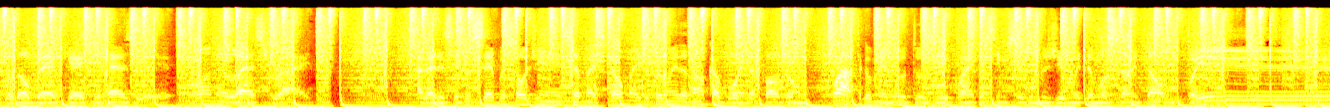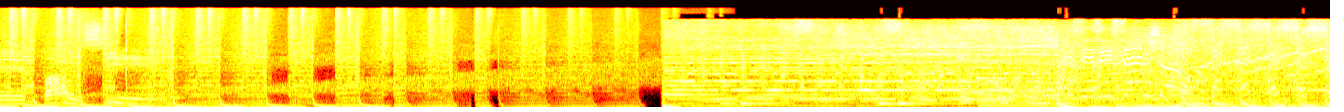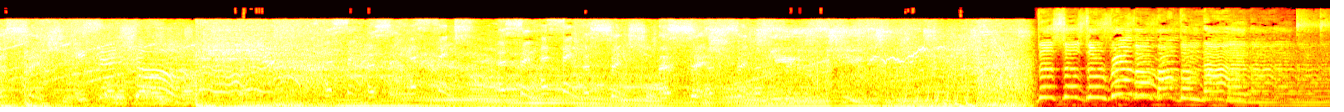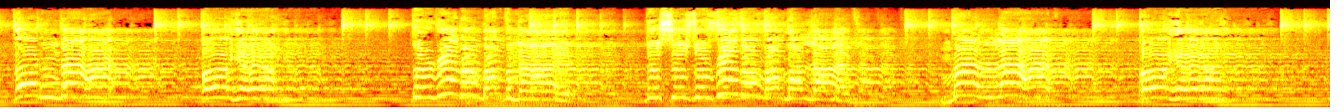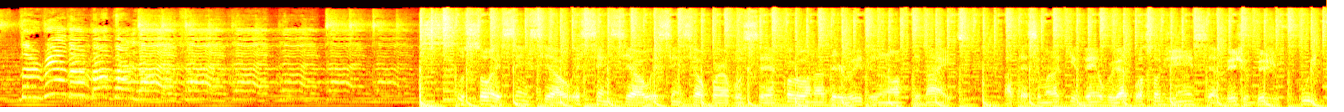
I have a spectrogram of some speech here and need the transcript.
Godalbeck e Eric Hesley, On the Last Ride. Agradecendo sempre a sua audiência, mas calma aí que o programa ainda não acabou, ainda faltam 4 minutos e 45 segundos de muita emoção, então prepare-se! Essential! Essential. Essential. Essential. Essential. You choose. O som essencial, essencial, essencial para você é Corona The Rhythm of the Night. Até semana que vem, obrigado pela sua audiência. Beijo, beijo, fui.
